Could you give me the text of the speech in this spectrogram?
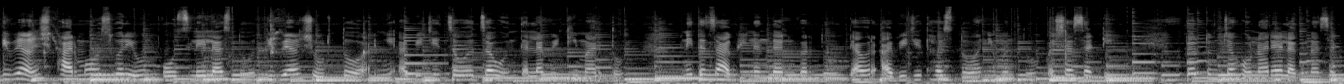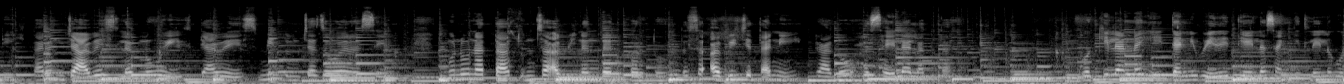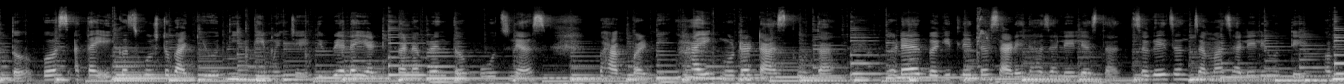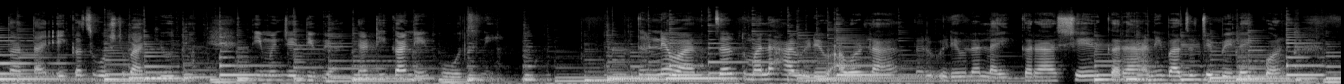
दिव्यांश फार्म हाऊसवर येऊन पोहोचलेला असतो. दिव्यांश उठतो आणि अभिजित जवळ जाऊन त्याला मिठी मारतो आणि त्याचं अभिनंदन करतो. त्यावर अभिजित हसतो आणि म्हणतो कशासाठी? तर तुमच्या होणाऱ्या लग्नासाठी. कारण ज्यावेळेस लग्न होईल त्यावेळेस मी तुमच्याजवळ असेल. म्हणून आता तुमचं अभिनंदन करतो. तसं अभिजित आणि राघव हसायला लागतात वकिलांनाही त्यांनी वेळेत यायला सांगितलेलं होतं. बस आता एकच गोष्ट बाकी होती. ती म्हणजे दिव्याला या ठिकाणापर्यंत पोहोचण्यास भाग पाडणे. हा एक मोठा टास्क होता. घड्याळात बघितले तर साडेदहा झालेले असतात. सगळेजण जमा झालेले होते. फक्त आता एकच गोष्ट बाकी होती. ती म्हणजे दिव्या. त्या ठिकाणी पोहोचणे. धन्यवाद. जर तुम्हाला हा व्हिडिओ आवडला तर व्हिडिओला लाईक करा शेअर करा आणि बाजूचे बेल आयकॉन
